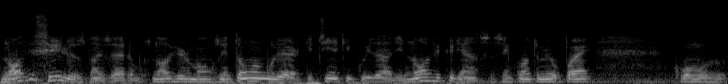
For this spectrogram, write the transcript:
nove filhos nós éramos, nove irmãos. Então, uma mulher que tinha que cuidar de nove crianças, enquanto meu pai, como uh,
